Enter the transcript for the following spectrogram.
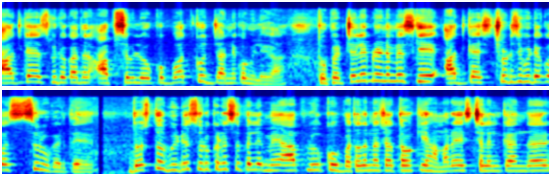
आज का इस वीडियो का अंदर आप सभी लोगों को बहुत कुछ जानने को मिलेगा। तो फिर चलिए ब्रेंड में इसके आज का इस छोटी सी वीडियो को शुरू करते हैं। दोस्तों, वीडियो शुरू करने से पहले मैं आप लोगों को बता देना चाहता हूँ कि हमारा इस चैनल के अंदर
